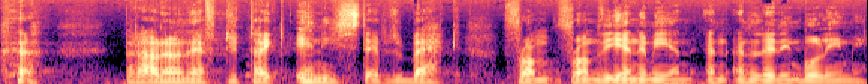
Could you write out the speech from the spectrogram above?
but I don't have to take any steps back from, from the enemy and, and, and let him bully me.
